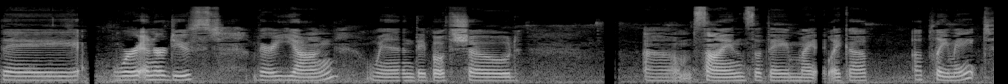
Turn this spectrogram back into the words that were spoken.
They were introduced very young when they both showed um, signs that they might like a, a playmate.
